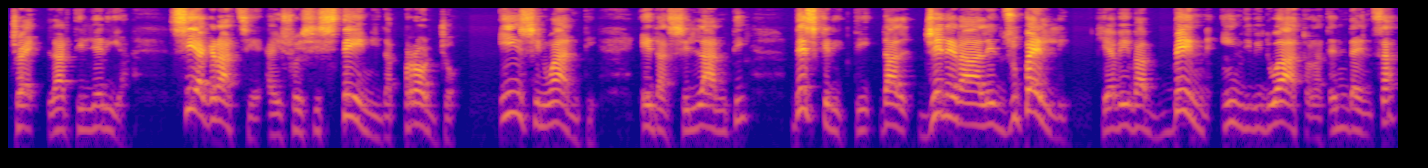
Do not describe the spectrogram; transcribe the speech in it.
cioè l'artiglieria, sia grazie ai suoi sistemi d'approggio insinuanti ed assillanti descritti dal generale Zupelli, che aveva ben individuato la tendenza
